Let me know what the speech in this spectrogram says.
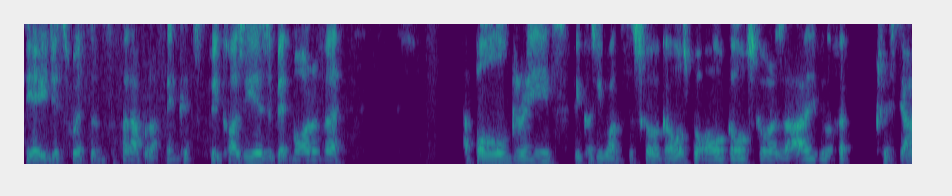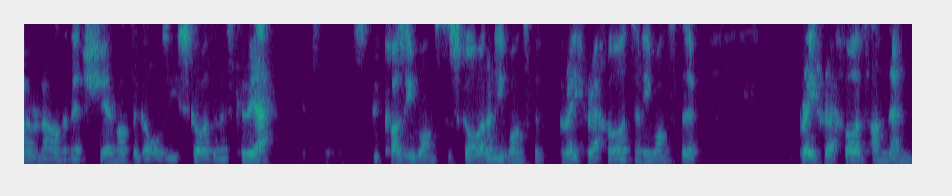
the age of Twitter and stuff like that, but I think it's because he is a bit more of a a ball greed because he wants to score goals. But all goal scorers are. If you look at Cristiano Ronaldo, the sheer amount of goals he scored in his career, it's it's because he wants to score and he wants to break records and he wants to break records and then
